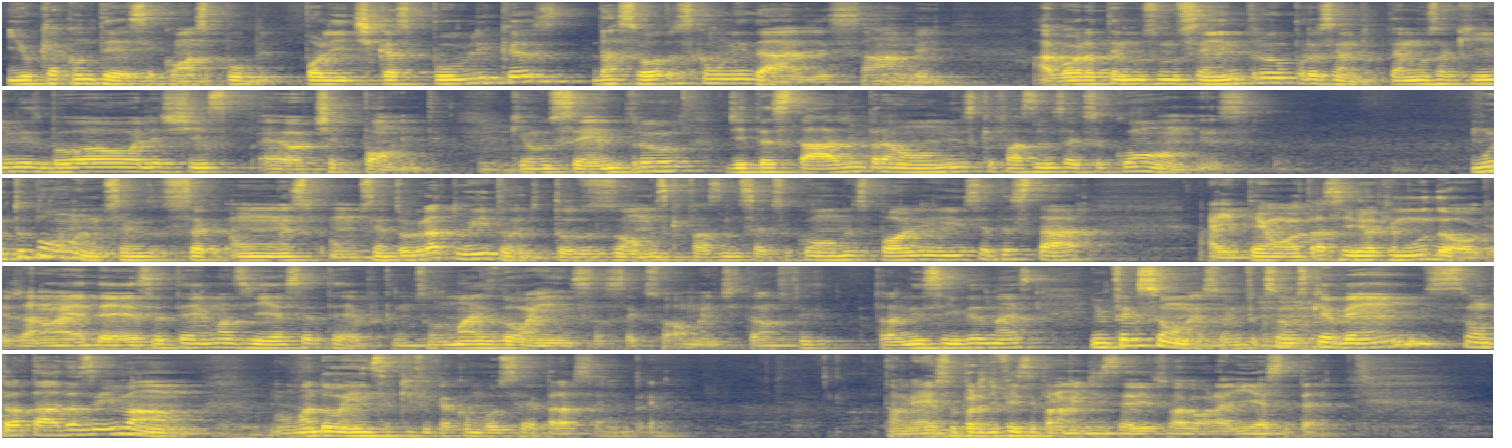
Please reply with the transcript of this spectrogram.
e o que acontece com as políticas públicas das outras comunidades, sabe? Agora temos um centro, por exemplo, temos aqui em Lisboa o LX, é, o Checkpoint, que é um centro de testagem para homens que fazem sexo com homens. Muito bom, é um centro, um, um centro gratuito, onde todos os homens que fazem sexo com homens podem ir se testar. Aí tem outra sigla que mudou, que já não é DST, mas IST, porque não são mais doenças sexualmente transmissíveis, mas infecções. São infecções que vêm, são tratadas e vão. Não é uma doença que fica com você para sempre. Também é super difícil para mim dizer isso agora, IST.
